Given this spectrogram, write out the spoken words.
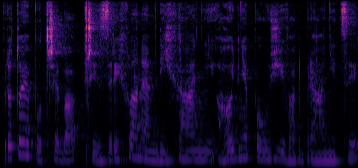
proto je potřeba při zrychleném dýchání hodně používat bránici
